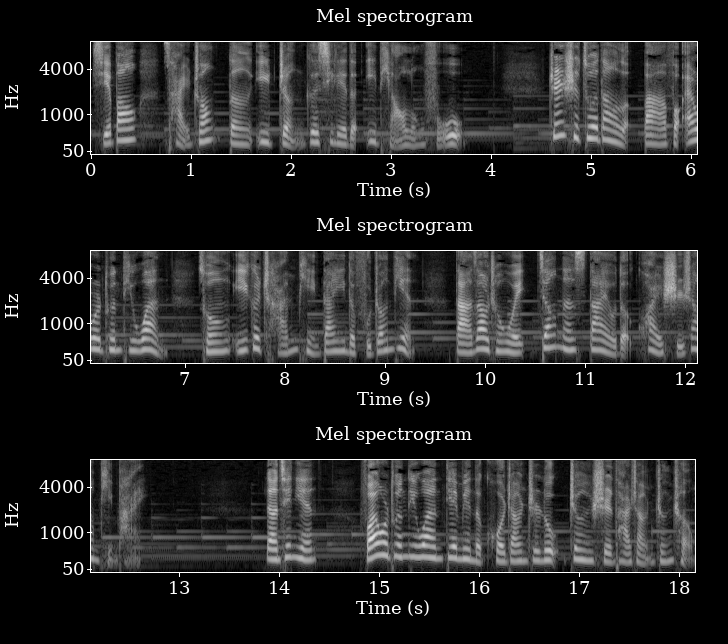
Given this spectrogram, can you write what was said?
鞋包、彩妆等一整个系列的一条龙服务，真是做到了把 Forever Twenty One 从一个产品单一的服装店打造成为江南 Style 的快时尚品牌。两千年。Forever Twenty One 店面的扩张之路正式踏上征程，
